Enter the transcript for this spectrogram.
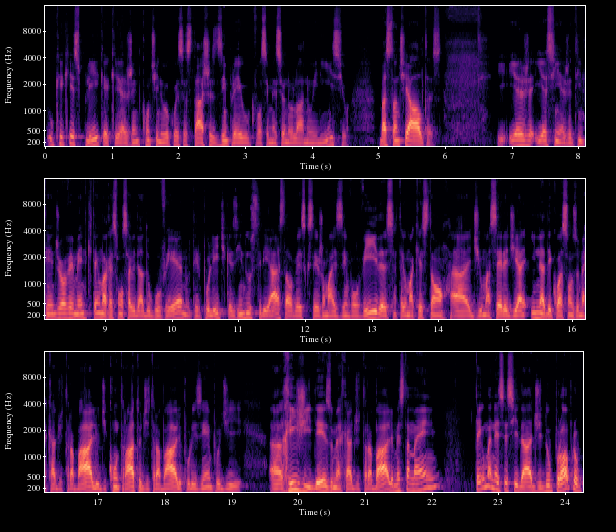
o que, que explica que a gente continua com essas taxas de desemprego que você mencionou lá no início, bastante altas. E, e, e, assim, a gente entende, obviamente, que tem uma responsabilidade do governo, ter políticas industriais, talvez, que sejam mais desenvolvidas, tem uma questão uh, de uma série de inadequações do mercado de trabalho, de contrato de trabalho, por exemplo, de uh, rigidez do mercado de trabalho, mas também tem uma necessidade do próprio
